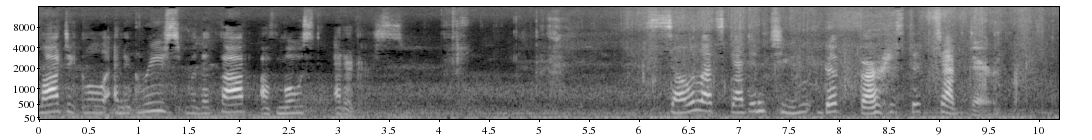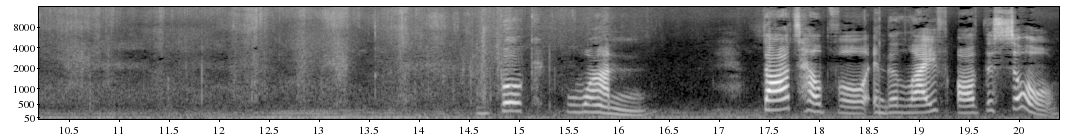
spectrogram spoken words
logical, and agrees with the thought of most editors. So let's get into the first chapter. Book 1 Thoughts helpful in the life of the soul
